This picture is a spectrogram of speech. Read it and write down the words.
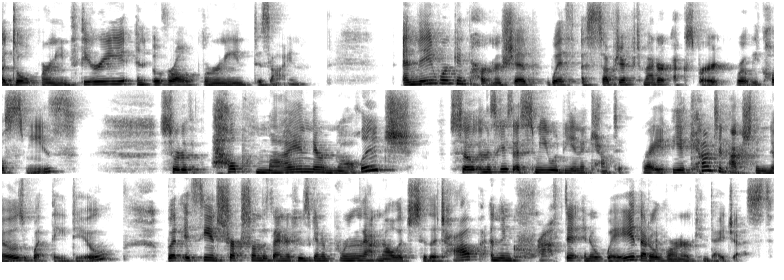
adult learning theory and overall learning design. And they work in partnership with a subject matter expert, what we call SMEs, sort of help mine their knowledge. So, in this case, a SME would be an accountant, right? The accountant actually knows what they do, but it's the instructional designer who's going to bring that knowledge to the top and then craft it in a way that a learner can digest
